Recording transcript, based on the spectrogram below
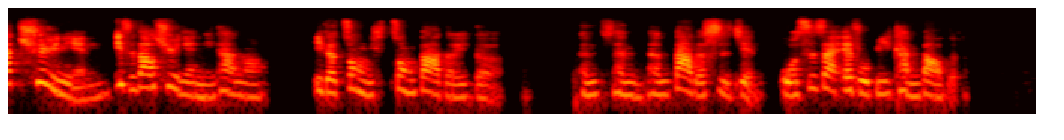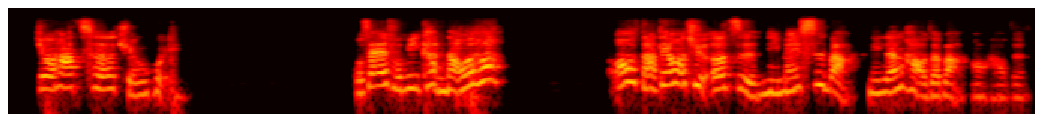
他去年一直到去年，你看哦，一个重重大的一个很很很大的事件，我是在 FB 看到的，结果他车全毁。我在 FB 看到，我说：“哦，打电话去，儿子，你没事吧？你人好的吧？哦，好的。”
